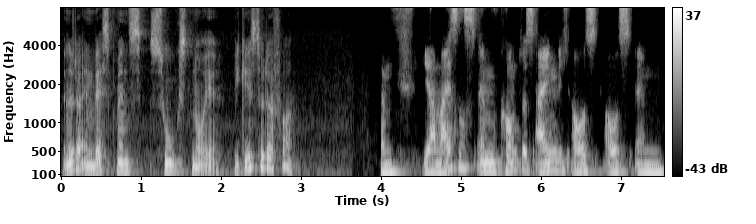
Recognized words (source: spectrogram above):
wenn du da Investments suchst, neue, wie gehst du da vor? Ähm, ja, meistens ähm, kommt es eigentlich aus, aus, ähm,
